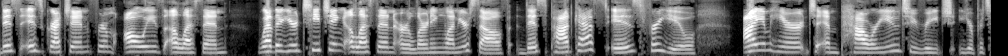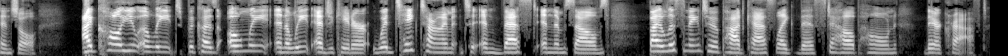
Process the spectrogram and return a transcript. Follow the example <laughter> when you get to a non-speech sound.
This is Gretchen from Always a Lesson. Whether you're teaching a lesson or learning one yourself, this podcast is for you. I am here to empower you to reach your potential. I call you elite because only an elite educator would take time to invest in themselves by listening to a podcast like this to help hone their craft.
